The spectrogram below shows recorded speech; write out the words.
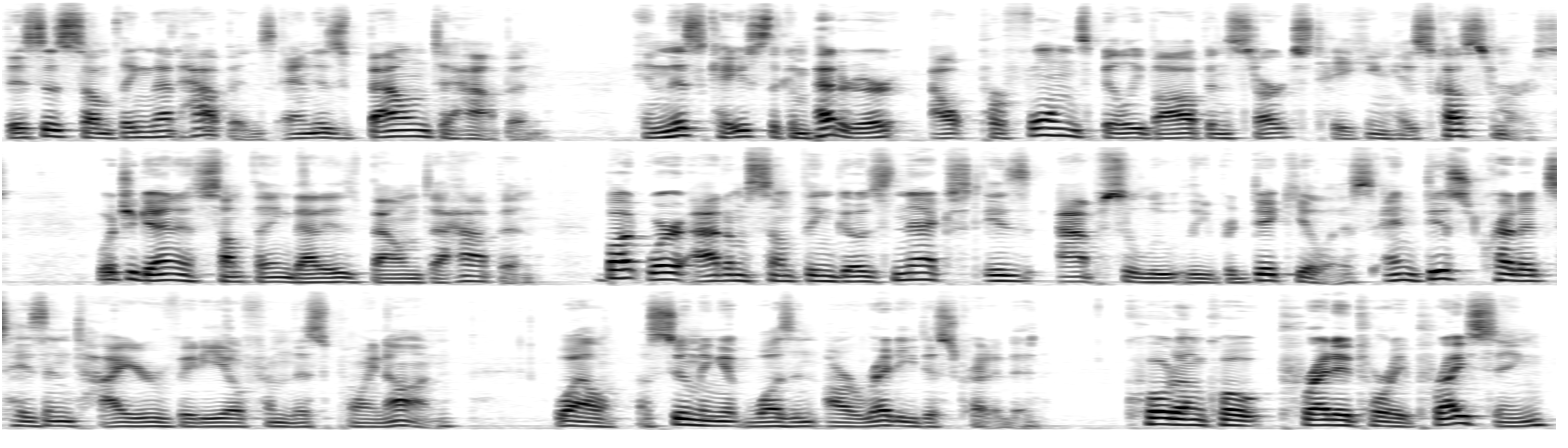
This is something that happens and is bound to happen. In this case, the competitor outperforms Billy Bob and starts taking his customers which again is something that is bound to happen. But where Adam Something goes next is absolutely ridiculous and discredits his entire video from this point on. Well, assuming it wasn't already discredited. Quote unquote predatory pricing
